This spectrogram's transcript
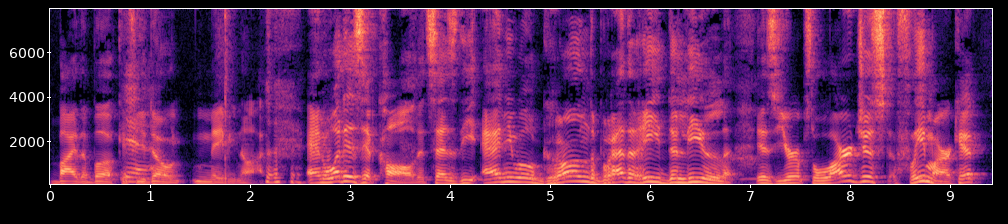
buy the book. If you don't, maybe not. and what is it called? It says the annual Grande Braderie de Lille is Europe's largest flea market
